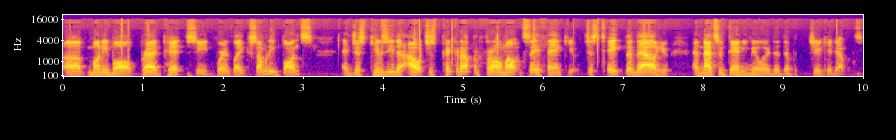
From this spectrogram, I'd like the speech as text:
uh, Moneyball Brad Pitt scene, where like somebody bunts and just gives you the out, just pick it up and throw them out and say thank you. Just take the value, and that's what Danny Mueller did with J.K. Dobbins.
